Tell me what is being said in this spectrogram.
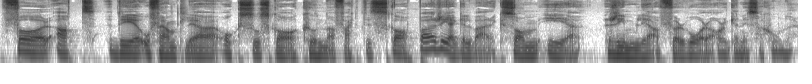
för att det offentliga också ska kunna faktiskt skapa regelverk som är rimliga för våra organisationer.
